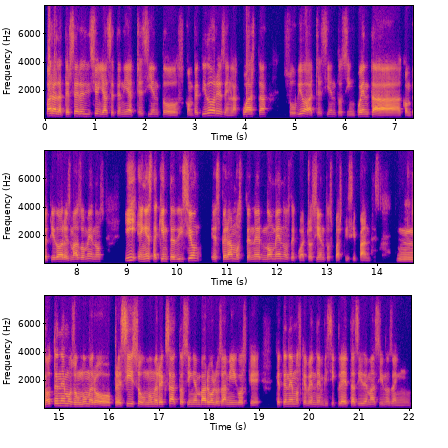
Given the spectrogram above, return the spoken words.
Para la tercera edición ya se tenía 300 competidores, en la cuarta subió a 350 competidores más o menos y en esta quinta edición esperamos tener no menos de 400 participantes. No tenemos un número preciso, un número exacto, sin embargo, los amigos que, que tenemos que venden bicicletas y demás sí nos han,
